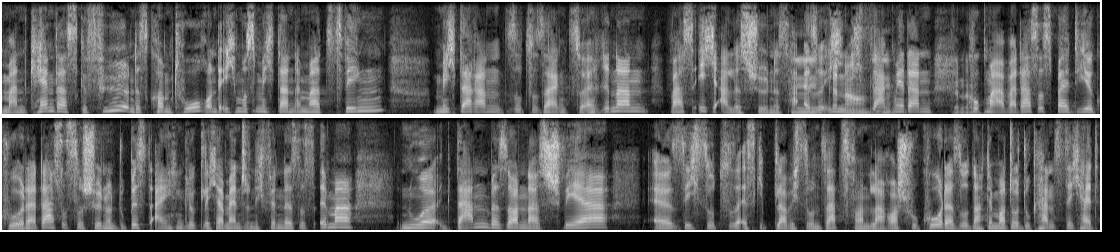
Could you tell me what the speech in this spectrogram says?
man kennt das Gefühl und es kommt hoch und ich muss mich dann immer zwingen, mich daran sozusagen zu erinnern, was ich alles Schönes habe. Also ich, Genau. ich sag mir dann, Genau. guck mal, aber das ist bei dir cool oder das ist so schön und du bist eigentlich ein glücklicher Mensch. Und ich finde, es ist immer nur dann besonders schwer, äh, sich so zu, es gibt, glaube ich, so einen Satz von La Rochefoucauld oder so nach dem Motto, du kannst dich halt,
